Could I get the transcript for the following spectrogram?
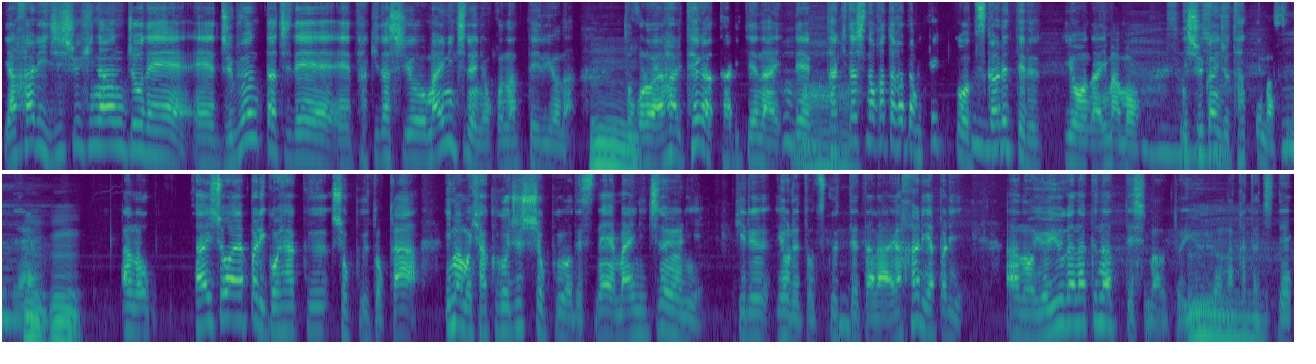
やはり自主避難所で、えー、自分たちで、えー、炊き出しを毎日のように行っているようなところは、やはり手が足りてない。で、炊き出しの方々も結構疲れてるような、今も2週間以上経ってますので、あの、最初はやっぱり500食とか、今も150食をですね、毎日のように昼、夜と作ってたら、やはりやっぱり、あの、余裕がなくなってしまうというような形で、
